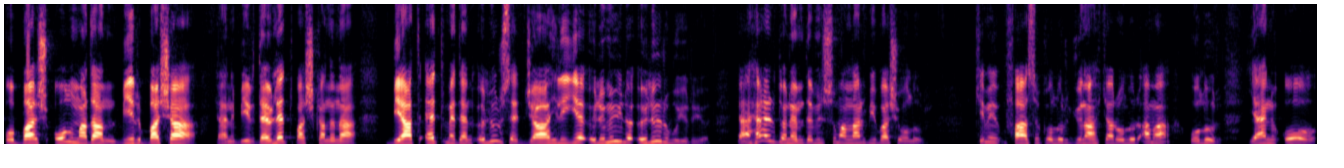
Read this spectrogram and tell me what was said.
o baş olmadan bir başa yani bir devlet başkanına biat etmeden ölürse cahiliye ölümüyle ölür buyuruyor. Yani her dönemde Müslümanların bir başı olur. Kimi fasık olur, günahkar olur ama olur. Yani o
